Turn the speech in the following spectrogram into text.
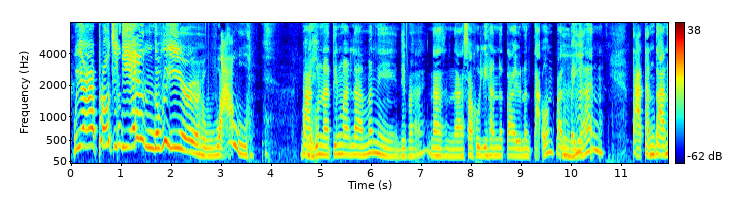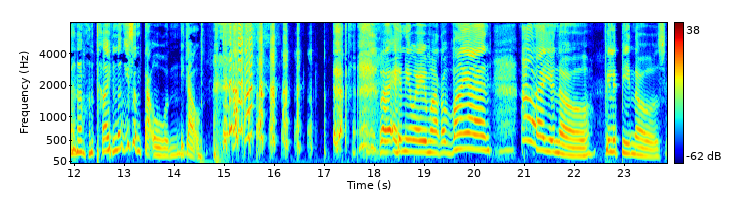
We are approaching the end of the year. Wow. Bago natin malaman eh, di ba? Na, nasa hulihan na tayo ng taon. Paano ba yan? Tatanda na naman tayo ng isang taon. Ikaw. But anyway, mga kabayan, ah, you know, Filipinos,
